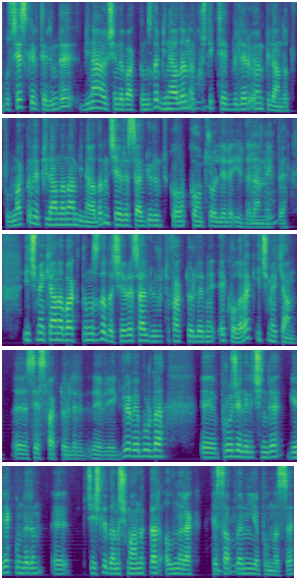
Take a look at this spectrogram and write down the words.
bu ses kriterinde bina ölçeğinde baktığımızda binaların hı hı. akustik tedbirleri ön planda tutulmakta ve planlanan binaların çevresel gürültü kontrolleri irdelenmekte. Hı hı. İç mekana baktığımızda da çevresel gürültü faktörlerine ek olarak iç mekan e, ses faktörleri devreye giriyor ve burada e, projeler içinde gerek bunların e, çeşitli danışmanlıklar alınarak hesaplarının yapılması,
